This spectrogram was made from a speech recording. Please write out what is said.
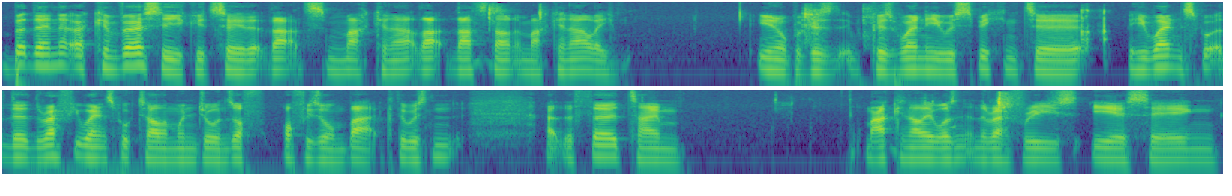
But then, uh, conversely, you could say that that's McInally. That that's down to McInally. You know, because because when he was speaking to, he went and spoke, the, the referee went and spoke to Alun Wyn Jones off off his own back. There was n- at the third time, McInally wasn't in the referee's ear saying,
